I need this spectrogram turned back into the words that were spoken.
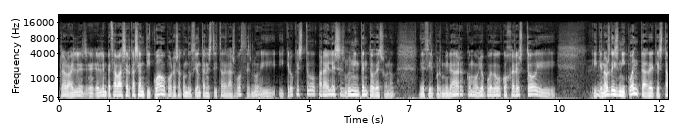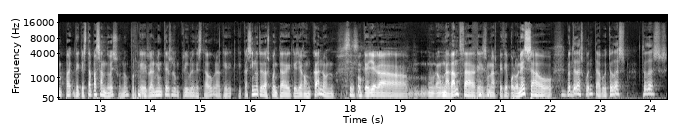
claro, él, él, empezaba a ser casi anticuado por esa conducción tan estricta de las voces, ¿no? Y, creo que esto para él es un intento de eso, ¿no? De decir, pues mirar cómo yo puedo coger esto y, y que no os deis ni cuenta de que, está, de que está pasando eso, ¿no? Porque realmente es lo increíble de esta obra, que, casi no te das cuenta de que llega un canon o que llega una, una, danza que es una especie polonesa o no te das cuenta, porque todas todas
